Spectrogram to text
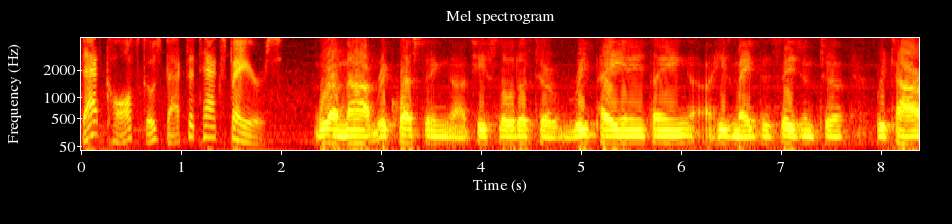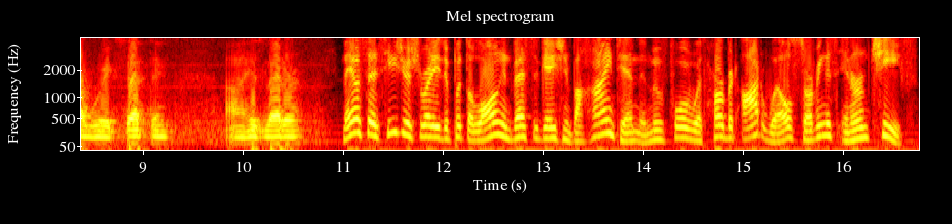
that cost goes back to taxpayers. We are not requesting uh, Chief Schleuter to repay anything. Uh, he's made the decision to retire. We're accepting uh, his letter. Mayo says he's just ready to put the long investigation behind him and move forward with Herbert Otwell serving as interim chief.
